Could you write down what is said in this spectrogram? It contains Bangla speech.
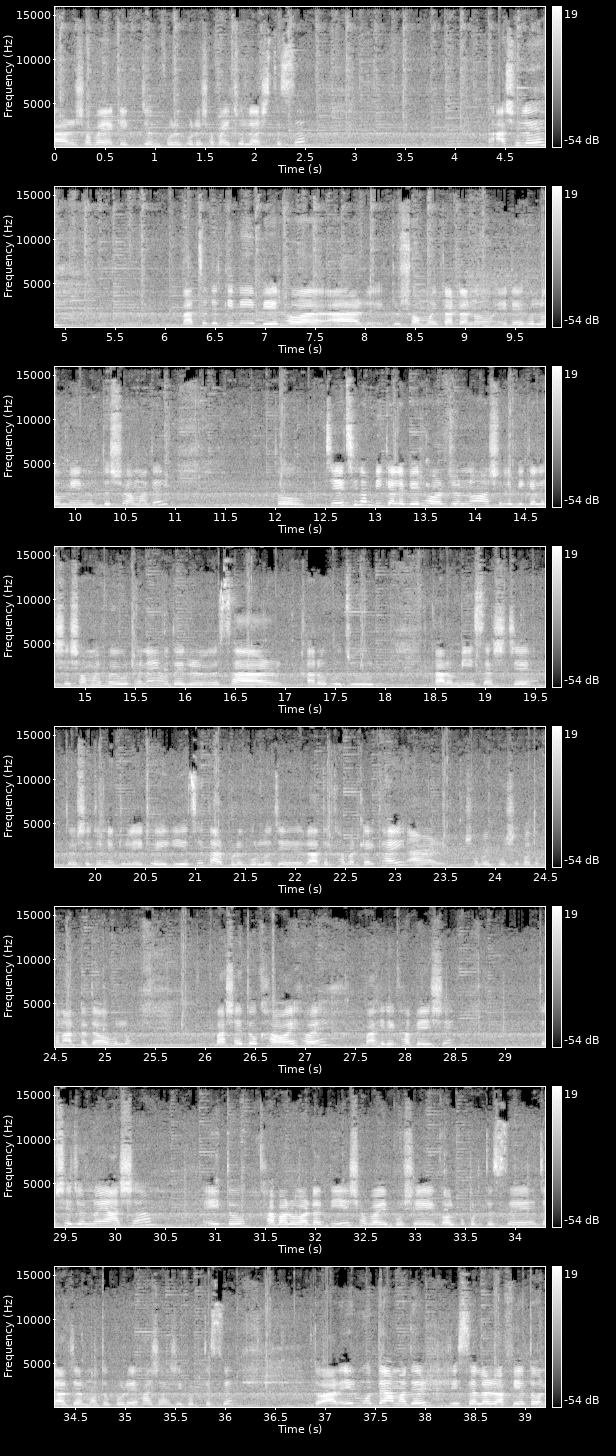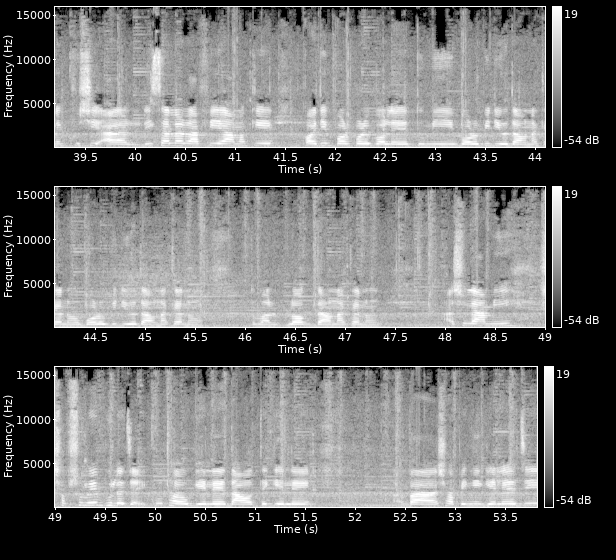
আর সবাই এক একজন করে করে সবাই চলে আসতেছে। আসলে বাচ্চাদেরকে নিয়ে বের হওয়া আর একটু সময় কাটানো, এটাই হলো মেন উদ্দেশ্য আমাদের। তো চেয়েছিলাম বিকালে বের হওয়ার জন্য, আসলে বিকালে সে সময় হয়ে ওঠে নাই। ওদের স্যার কারও হুজুর কারও মিস আসছে, তো সেজন্য একটু লেট হয়ে গিয়েছে। তারপরে বলল যে, রাতের খাবারটাই খাই। আর সবাই বসে কতক্ষণ আড্ডা দেওয়া হলো। বাসায় তো খাওয়াই হয়, বাহিরে খাবে এসে। তো সেজন্যই আসা। এই তো খাবার অর্ডার দিয়ে সবাই বসে গল্প করতেছে, যার যার মতো করে হাসাহাসি করতেছে। তো আর এর মধ্যে আমাদের রিসালার রাফিয়া তো অনেক খুশি। আর রিসালার রাফিয়া আমাকে কয়দিন পর পরে বলে, তুমি বড় ভিডিও দাও না কেন? বড় ভিডিও দাও না কেন? তোমার ব্লগ দাও না কেন? আসলে আমি সবসময় ভুলে যাই। কোথাও গেলে, দাওয়াতে গেলে বা শপিংয়ে গেলে যে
